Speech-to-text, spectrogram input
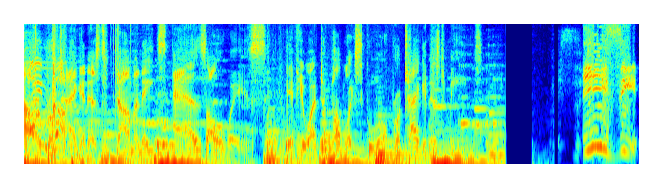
Our protagonist dominates as always. If you went to public school, protagonist means... Easy!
